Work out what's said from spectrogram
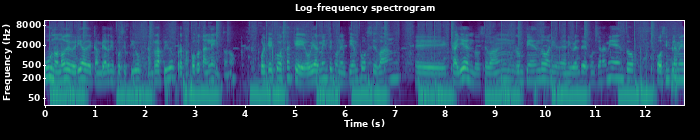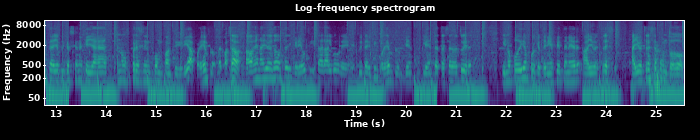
uno no debería de cambiar dispositivo tan rápido, pero tampoco tan lento, ¿no? Porque hay cosas que obviamente con el tiempo se van eh, cayendo, se van rompiendo a, nivel de funcionamiento o simplemente hay aplicaciones que ya no ofrecen compatibilidad. Por ejemplo, me pasaba, estabas en iOS 12 y quería utilizar algo de Twitter y por ejemplo, un cliente tercero de Twitter y no podías porque tenías que tener iOS 3. iOS 13.2,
